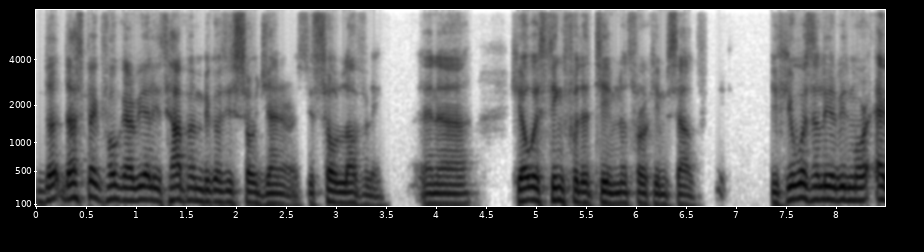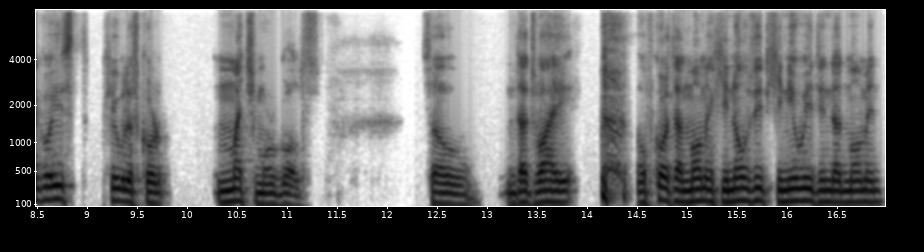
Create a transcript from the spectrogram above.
The, the aspect for Gabriel is happened because he's so generous, he's so lovely, and uh, he always thinks for the team, not for himself. If he was a little bit more egoist, he would have scored much more goals. So that's why, of course, that moment he knows it, he knew it in that moment.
